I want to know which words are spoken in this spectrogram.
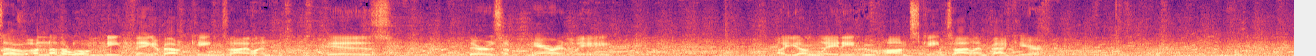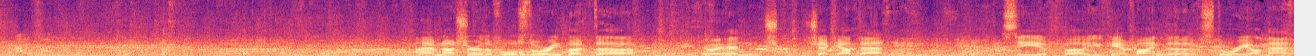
So another little neat thing about Kings Island is there's apparently a young lady who haunts Kings Island back here. I am not sure the full story, but uh, go ahead and ch- check out that and see if uh, you can't find the story on that.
